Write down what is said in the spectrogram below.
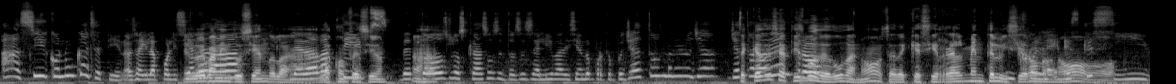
Ah, sí, con un calcetín. O sea, y la policía le iban daba, induciendo la, le daba la confesión. tips de Ajá. todos los casos, entonces él iba diciendo, porque pues ya de todas maneras ya, ya Te queda ese atisbo de duda, ¿no? O sea, de que si realmente lo hicieron Híjole, o no. Es que sí.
